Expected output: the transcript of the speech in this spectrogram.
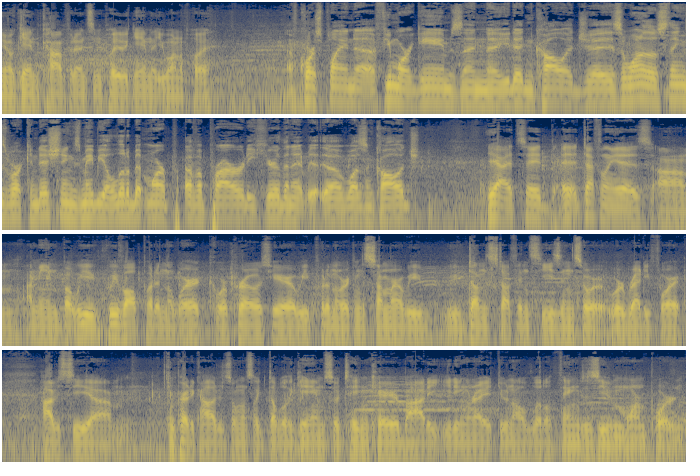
you know gain confidence and play the game that you want to play of course, playing a few more games than uh, you did in college. Uh, is it one of those things where conditioning is maybe a little bit more of a priority here than it uh, was in college? Yeah, I'd say it definitely is. Um, I mean, but we we've all put in the work. We're pros here. We put in the work in the summer. We we've done the stuff in season, so we're, we're ready for it. Obviously, um, compared to college, it's almost like double the game. So taking care of your body, eating right, doing all the little things is even more important.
